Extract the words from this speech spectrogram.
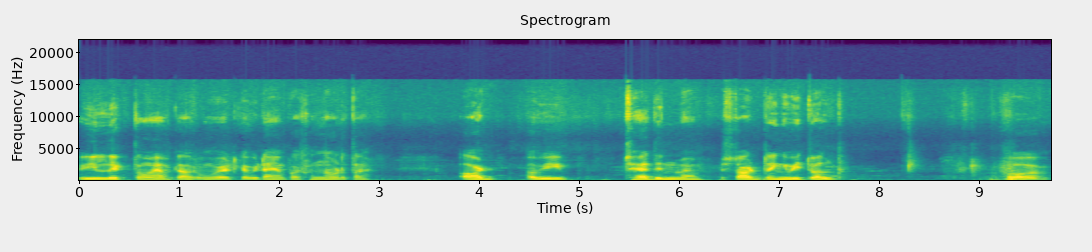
रील देखता हूँ यार क्या करूँ, बैठ के अभी टाइम पास करना पड़ता है। और अभी छः दिन में स्टार्ट देंगे भी ट्वेल्थ और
